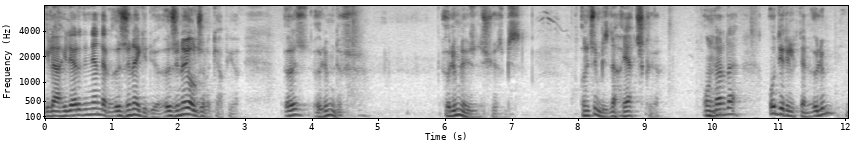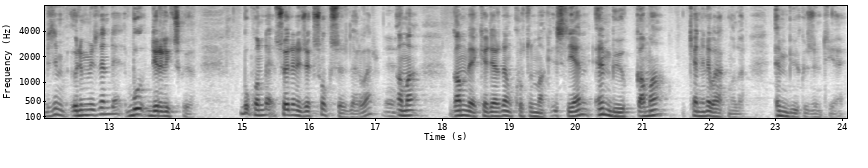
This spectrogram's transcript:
ilahileri dinleyenler özüne gidiyor. Özüne yolculuk yapıyor. Öz ölümdür. Ölümle yüzleşiyoruz biz. Onun için bizde hayat çıkıyor. Onlarda o dirilikten ölüm, bizim ölümümüzden de bu dirilik çıkıyor. Bu konuda söylenecek çok sözler var. Evet. Ama gam ve kederden kurtulmak isteyen en büyük gama kendini bırakmalı. En büyük üzüntüye.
